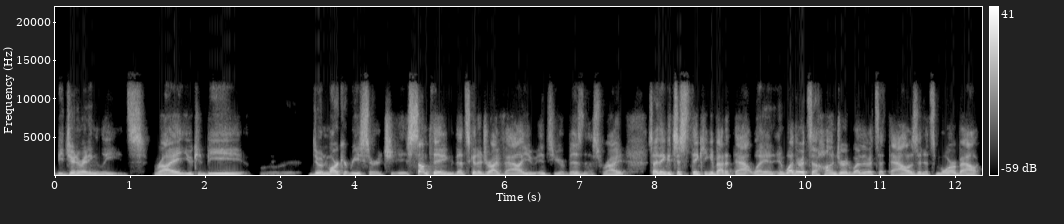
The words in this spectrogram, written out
be generating leads, right? You could be doing market research, something that's going to drive value into your business, right? So I think it's just thinking about it that way. And, and whether it's a hundred, whether it's a thousand, it's more about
